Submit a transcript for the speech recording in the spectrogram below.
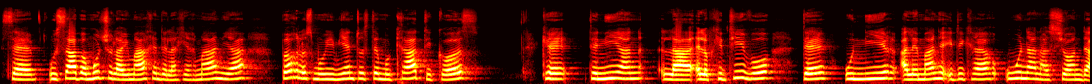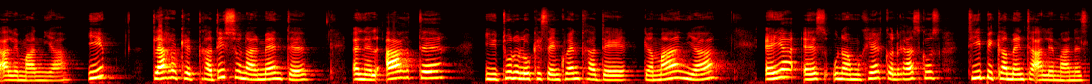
se usaba mucho la imagen de la Germania por los movimientos democráticos que tenían el objetivo de unir Alemania y de crear una nación de Alemania. Y claro que tradicionalmente en el arte y todo lo que se encuentra de Germania, ella es una mujer con rasgos típicamente alemanes.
